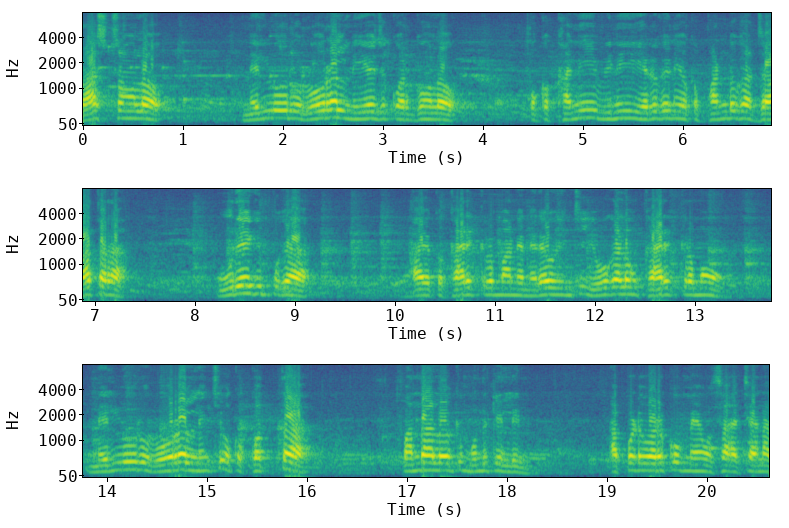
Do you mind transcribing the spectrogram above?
రాష్ట్రంలో నెల్లూరు రూరల్ నియోజకవర్గంలో ఒక కని విని ఎరుగని ఒక పండుగ జాతర ఊరేగింపుగా ఆ యొక్క కార్యక్రమాన్ని నిర్వహించి యువగళం కార్యక్రమం నెల్లూరు రూరల్ నుంచి ఒక కొత్త పందాలోకి ముందుకెళ్ళింది. అప్పటి వరకు మేము సా చాలా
